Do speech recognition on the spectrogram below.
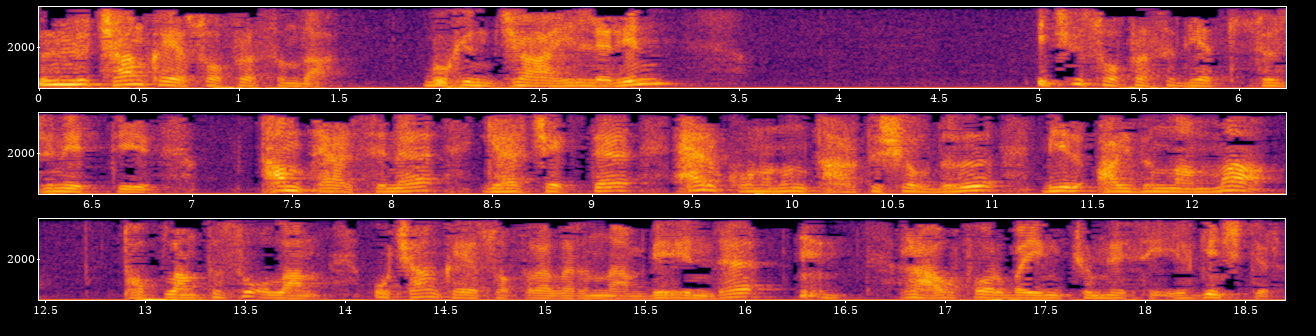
Ünlü Çankaya sofrasında bugün cahillerin içki sofrası diye sözünü ettiği tam tersine gerçekte her konunun tartışıldığı bir aydınlanma toplantısı olan Uçankaya sofralarından birinde Rauf Orbay'ın cümlesi ilginçtir.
